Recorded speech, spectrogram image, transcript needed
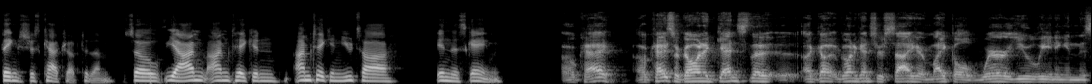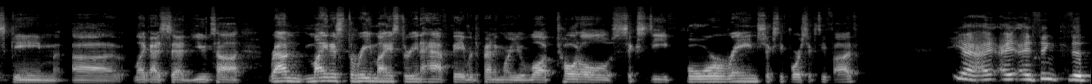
things just catch up to them. So yeah, I'm I'm taking I'm taking Utah in this game. Okay. Okay. So going against the uh, going against your side here, Michael, where are you leaning in this game? Uh, like I said, Utah round minus three, minus three and a half favorite, depending where you look. Total 64 range, 64, 65. Yeah, I, I think that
